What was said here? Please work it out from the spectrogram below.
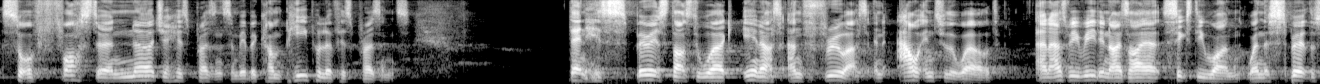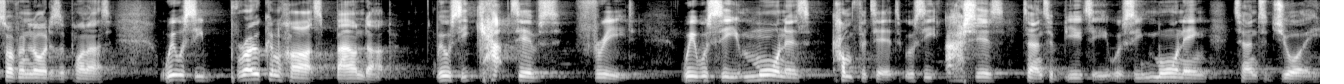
sort of foster and nurture his presence and we become people of his presence, then his spirit starts to work in us and through us and out into the world. And as we read in Isaiah 61, when the spirit of the sovereign Lord is upon us, we will see broken hearts bound up. We will see captives freed. We will see mourners comforted. We'll see ashes turn to beauty. We'll see mourning turn to joy.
